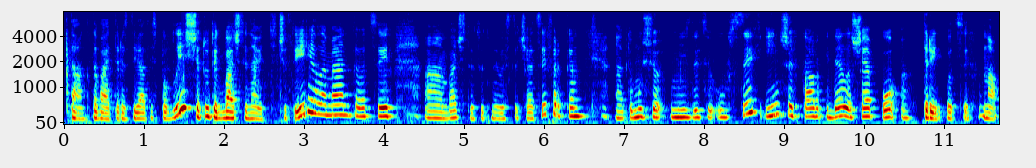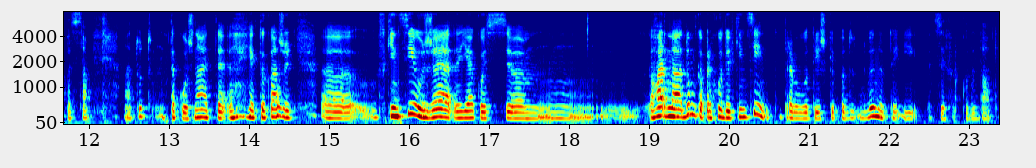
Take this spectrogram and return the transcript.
Так, давайте роздивлятись поближче. Тут, як бачите, навіть чотири елементи оцих. Бачите, тут не вистачає циферки, тому що, мені здається, у всіх інших там іде лише по е, три оцих написа. Тут також, знаєте, як то кажуть, е, в кінці вже якось ем, гарна думка приходить в кінці, треба було трішки подвинути і циферку додати.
